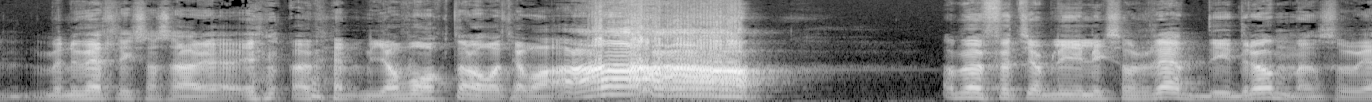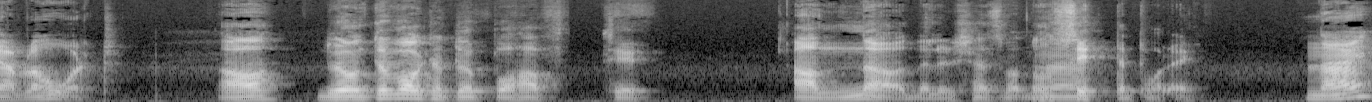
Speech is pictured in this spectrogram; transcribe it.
men du vet liksom så här. jag vet- Jag vaknar av att jag bara "Ah!" Ja men för att jag blir liksom rädd i drömmen så jävla hårt Ja, du har inte vaknat upp och haft typ andnöd eller det känns som att de Nej. sitter på dig. Nej,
